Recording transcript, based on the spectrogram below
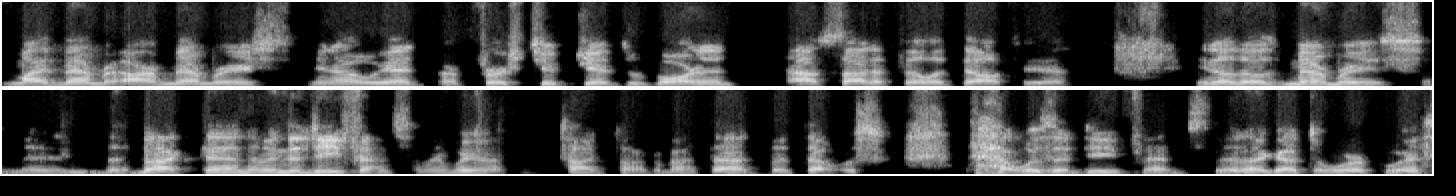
my memory, our memories. You know, we had our first two kids were born in outside of Philadelphia. You know those memories. I mean, back then. I mean, the defense. I mean, we have time to talk about that, but that was that was a defense that I got to work with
